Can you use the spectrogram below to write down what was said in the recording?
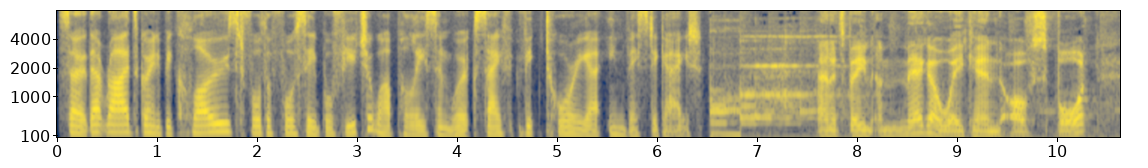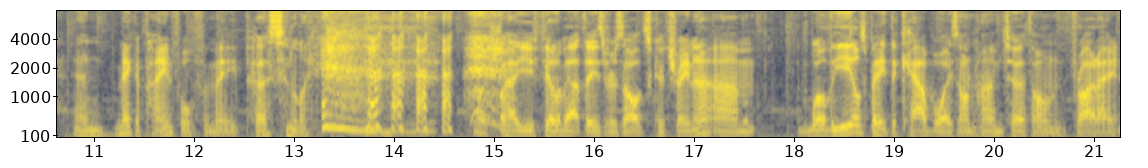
So that ride's going to be closed for the foreseeable future while police and WorkSafe Victoria investigate. And it's been a mega weekend of sport and mega painful for me personally. Not sure how you feel about these results, Katrina. Um, well, the Eels beat the Cowboys on home turf on Friday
